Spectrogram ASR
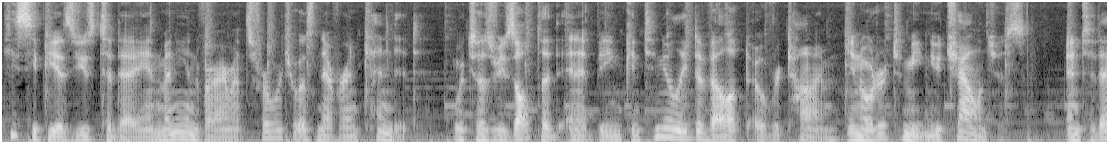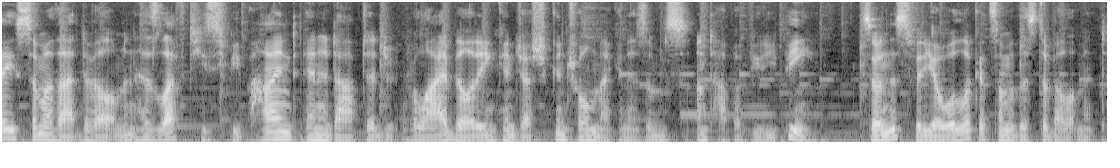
TCP is used today in many environments for which it was never intended, which has resulted in it being continually developed over time in order to meet new challenges. And today, some of that development has left TCP behind and adopted reliability and congestion control mechanisms on top of UDP, so in this video, we'll look at some of this development.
